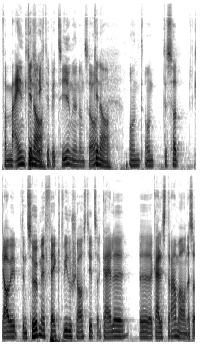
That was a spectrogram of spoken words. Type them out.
vermeintlich Genau. echte Beziehungen und so. Genau. Und, und das hat, glaube ich, denselben Effekt, wie du schaust jetzt ein geile, äh, geiles Drama an. Also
